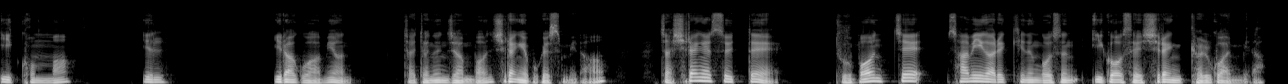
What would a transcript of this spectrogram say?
2,1 이라고 하면 잘 되는지 한번 실행해 보겠습니다. 자, 실행했을 때 두 번째 3이 가리키는 것은 이것의 실행 결과입니다.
